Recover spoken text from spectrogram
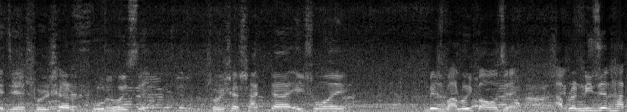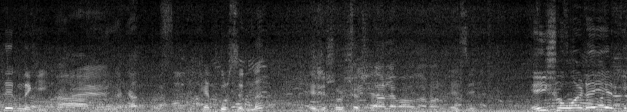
এই যে সরিষার ফুল হয়েছে। সরিষার শাকটা এই সময় বেশ ভালোই পাওয়া যায়। আপনার নিজের হাতের নাকি? খেত করছেন না? এই যে সরিষার শাক। এই যে। এই সময়টাই আর কি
